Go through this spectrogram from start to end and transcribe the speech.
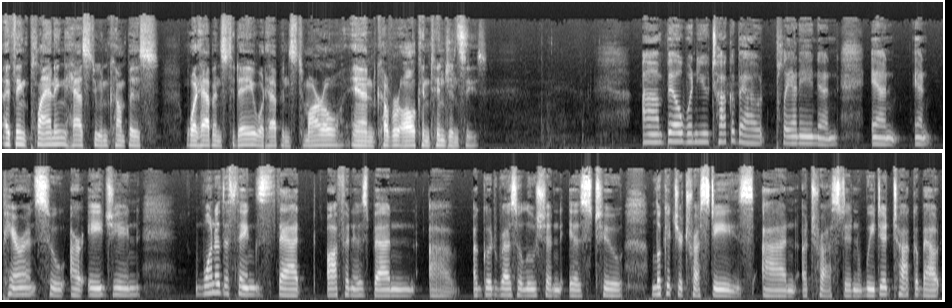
I think planning has to encompass what happens today, what happens tomorrow, and cover all contingencies. Um, Bill, when you talk about planning and and and parents who are aging, one of the things that often has been uh, a good resolution is to look at your trustees on a trust. And we did talk about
